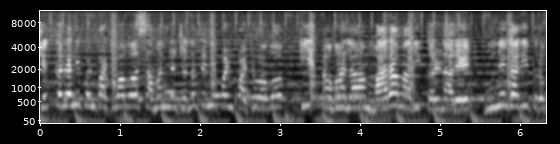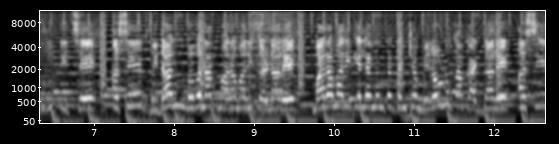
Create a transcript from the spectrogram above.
शेतकऱ्यांनी पण पाठवावं सामान्य जनतेने पण पाठवावं की आम्हाला मारामारी करणारे गुन्हेगारी प्रवृत्तीचे असे विधान भवनात मारामारी करणारे मारामारी केल्यानंतर त्यांच्या मिरवणुका काढणारे असे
